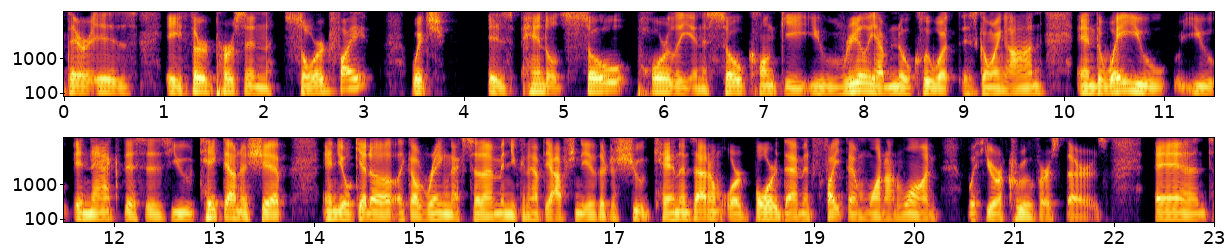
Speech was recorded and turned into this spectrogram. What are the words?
there is a third person sword fight which is handled so poorly and is so clunky you really have no clue what is going on. And the way you you enact this is you take down a ship and you'll get a like a ring next to them and you can have the option to either just shoot cannons at them or board them and fight them one on one with your crew versus theirs. And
